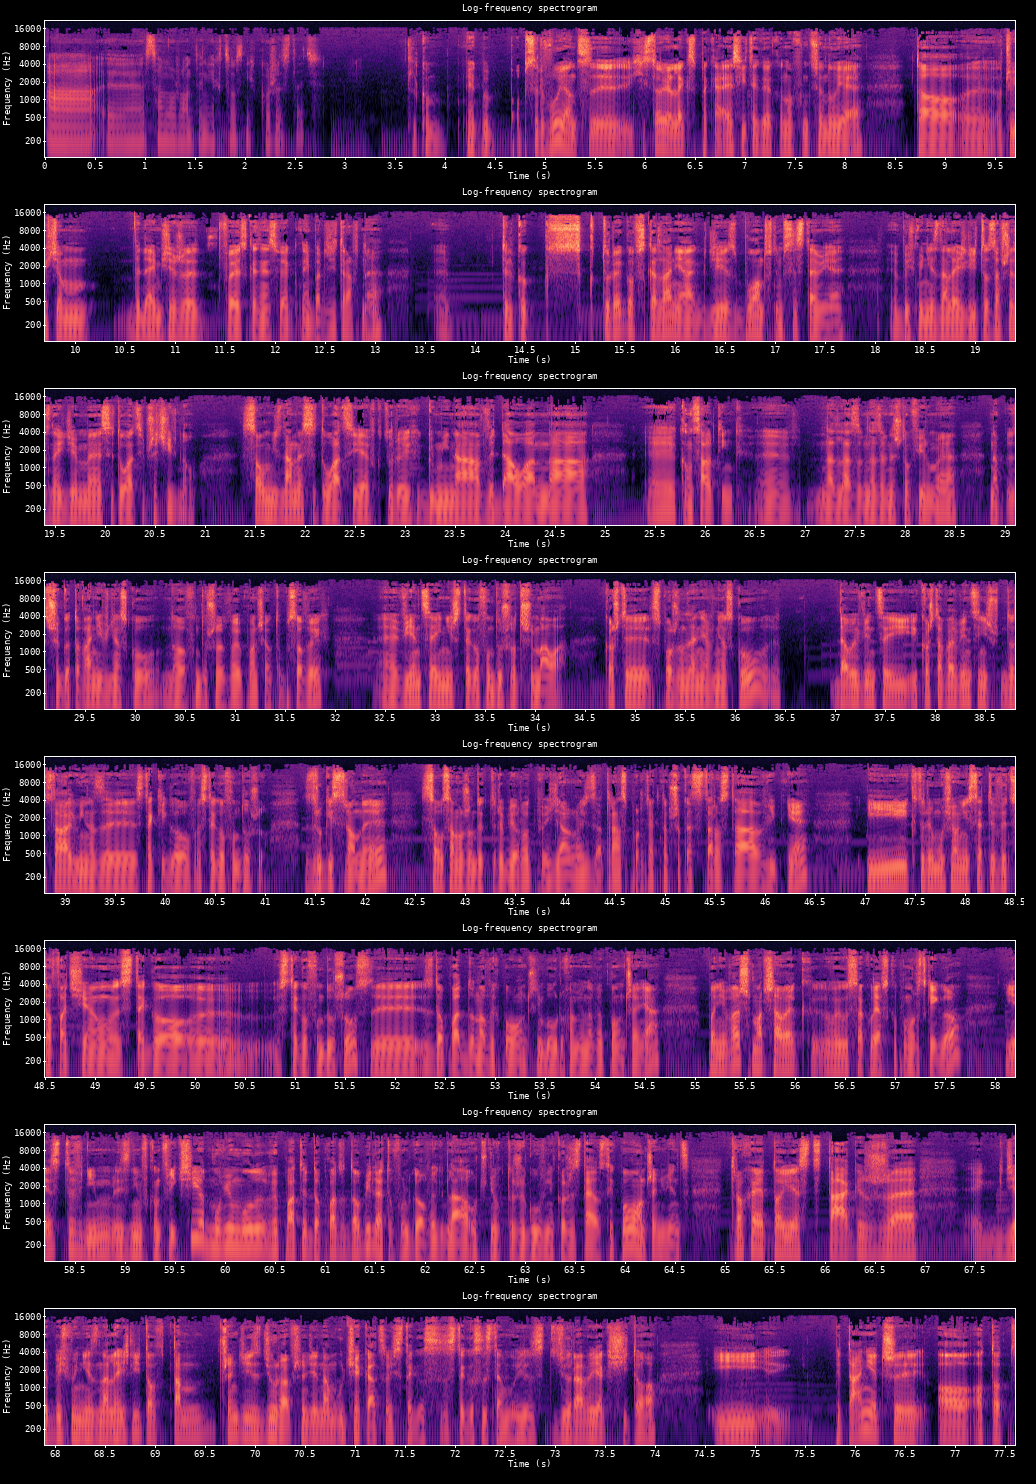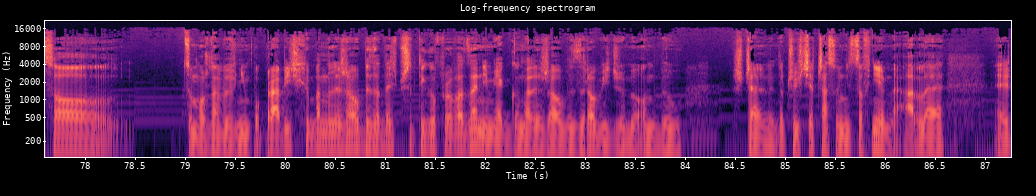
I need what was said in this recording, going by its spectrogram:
a samorządy nie chcą z nich korzystać. Tylko jakby obserwując historię Lex PKS i tego, jak ono funkcjonuje, to oczywiście wydaje mi się, że twoje wskazania są jak najbardziej trafne tylko z którego wskazania, gdzie jest błąd w tym systemie, byśmy nie znaleźli, to zawsze znajdziemy sytuację przeciwną. Są mi znane sytuacje, w których gmina wydała na y, consulting, y, na, na zewnętrzną firmę, na przygotowanie wniosku do Funduszu Rozwoju Połączeń Autobusowych y, więcej niż z tego funduszu otrzymała. Koszty sporządzenia wniosku dały więcej, kosztowały więcej niż dostała gmina z, z, takiego, z tego funduszu. Z drugiej strony są samorządy, które biorą odpowiedzialność za transport, jak na przykład starosta w Lipnie i które muszą niestety wycofać się z tego, y, z tego funduszu, z, z dopłat do nowych połączeń, bo uruchomił nowe połączenia, ponieważ marszałek województwa kujawsko-pomorskiego jest w nim, z nim w konflikcie i odmówił mu wypłaty dopłat do biletów ulgowych dla uczniów, którzy głównie korzystają z tych połączeń, więc trochę to jest tak, że gdzie byśmy nie znaleźli, to tam wszędzie jest dziura, wszędzie nam ucieka coś z tego, z tego systemu. Jest dziurawy jak sito. I pytanie, czy o, o to, co, co można by w nim poprawić, chyba należałoby zadać przed jego wprowadzeniem, jak go należałoby zrobić, żeby on był szczelny. No, oczywiście czasu nie cofniemy, ale e,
